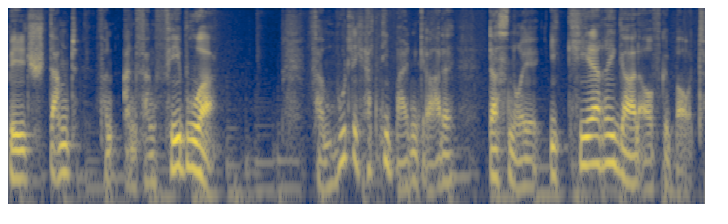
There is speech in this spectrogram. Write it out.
Bild stammt von Anfang Februar. Vermutlich hatten die beiden gerade das neue IKEA-Regal aufgebaut.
